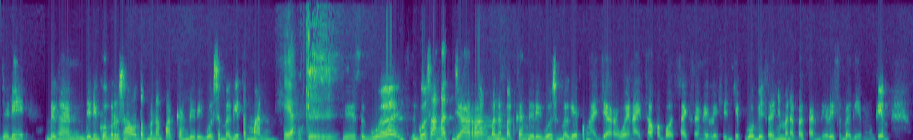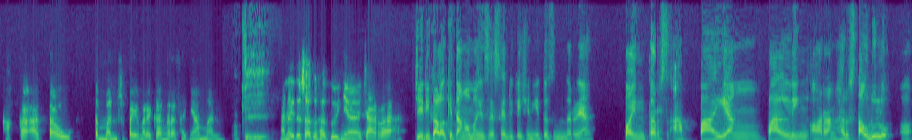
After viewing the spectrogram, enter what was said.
Jadi dengan jadi gue berusaha untuk menempatkan diri gue sebagai teman. Oke. Gitu. Gue gue sangat jarang menempatkan diri gue sebagai pengajar. When I talk about sex and relationship, gue biasanya menempatkan diri sebagai mungkin kakak atau teman supaya mereka ngerasa nyaman. Oke. Karena itu satu-satunya cara. Jadi kalau kita ngomongin sex education itu sebenarnya pointers apa yang paling orang harus tahu dulu? Eh,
